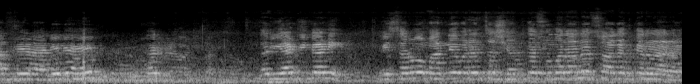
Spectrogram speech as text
आज वेळ आलेले आहे. तर तर या ठिकाणी मी सर्व मान्यवरांचं शब्दसुमनानं स्वागत करणार आहे.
